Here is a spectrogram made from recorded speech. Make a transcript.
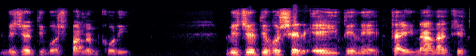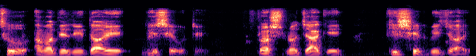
বিজয় দিবস পালন করি। বিজয় দিবসের এই দিনে তাই নানা কিছু আমাদের হৃদয়ে ভেসে ওঠে। প্রশ্ন জাগে কিসের বিজয়?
